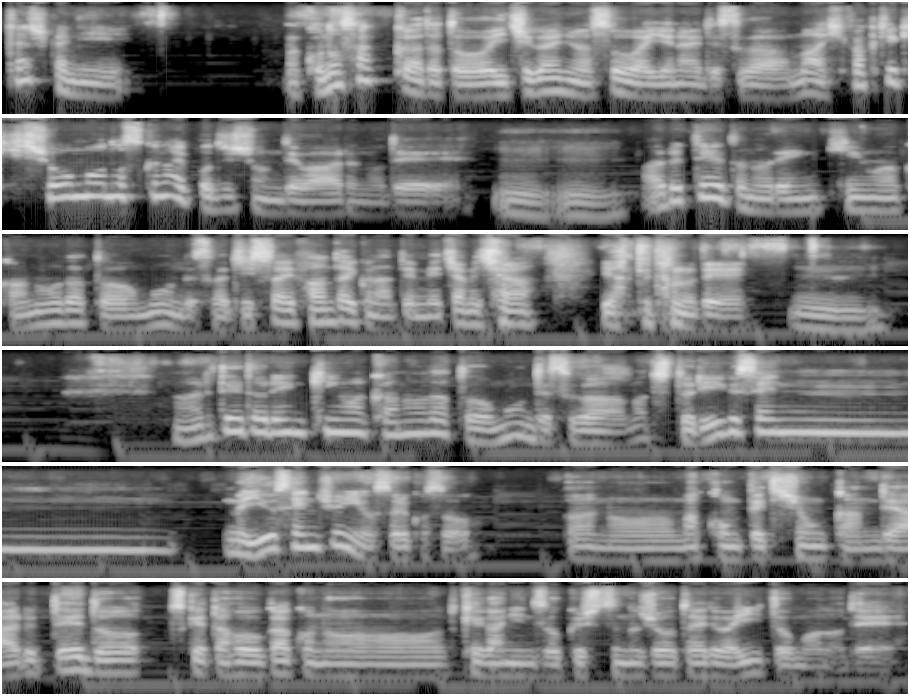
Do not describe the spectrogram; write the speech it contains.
確かに、まあ、このサッカーだと一概にはそうは言えないですが、まあ比較的消耗の少ないポジションではあるので、うんうん。ある程度の錬金は可能だとは思うんですが、実際ファンダイクなんてめちゃめちゃ やってたので、うん。ある程度錬金は可能だと思うんですが、まあ、ちょっとリーグ戦、まあ、優先順位をそれこそ、あのまあ、コンペティション感である程度つけた方が、この怪我人続出の状態ではいいと思うので、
